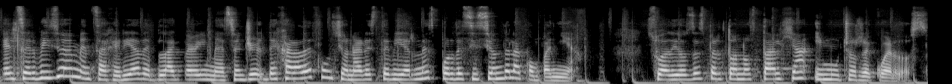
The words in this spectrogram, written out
El servicio de mensajería de BlackBerry Messenger dejará de funcionar este viernes por decisión de la compañía. Su adiós despertó nostalgia y muchos recuerdos.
